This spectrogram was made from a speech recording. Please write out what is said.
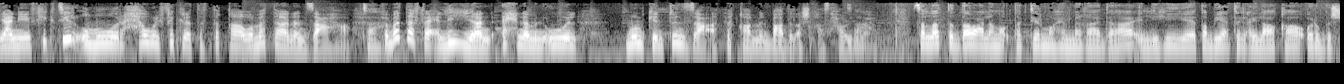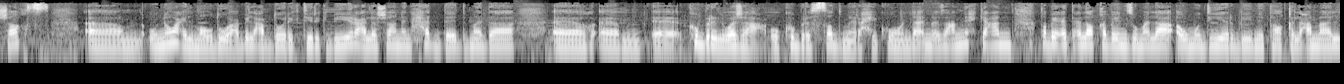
يعني في كتير أمور حول فكرة الثقة ومتى ننزعها صح. فمتى فعليا إحنا بنقول ممكن تنزع الثقة من بعض الأشخاص حولنا صح. سلطت الضوء على نقطة كتير مهمة غادة اللي هي طبيعة العلاقة قرب الشخص ونوع الموضوع بيلعب دور كتير كبير علشان نحدد مدى آه، آه، كبر الوجع وكبر الصدمة رح يكون لأنه إذا عم نحكي عن طبيعة علاقة بين زملاء أو مدير بنطاق العمل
